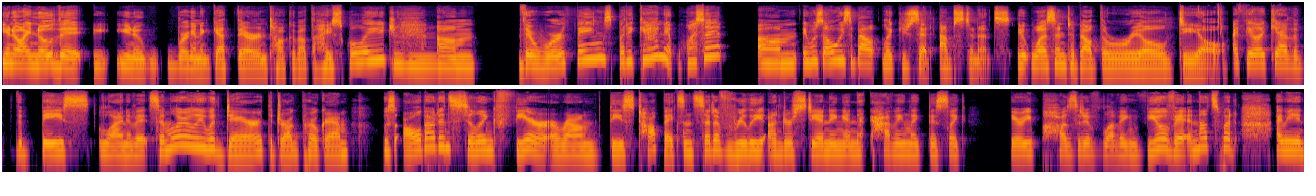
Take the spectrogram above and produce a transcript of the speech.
You know, I know that, you know, we're going to get there and talk about the high school age um, there were things, but again, it wasn't. Um, it was always about, like you said, abstinence. It wasn't about the real deal. I feel like, yeah, the, the baseline of it, similarly with DARE, the drug program, was all about instilling fear around these topics instead of really understanding and having like this like very positive, loving view of it. And that's what I mean,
